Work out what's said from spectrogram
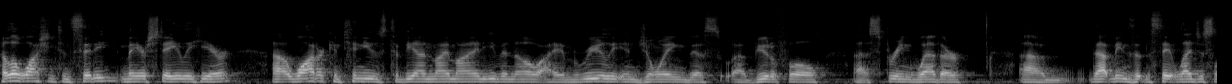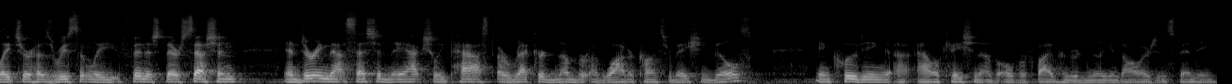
Hello, Washington City. Mayor Staheli here. Uh, water continues to be on my mind, even though I am really enjoying this uh, beautiful uh, spring weather. Um, that means that the state legislature has recently finished their session, and during that session, they actually passed a record number of water conservation bills, including uh, allocation of over $500 million in spending.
